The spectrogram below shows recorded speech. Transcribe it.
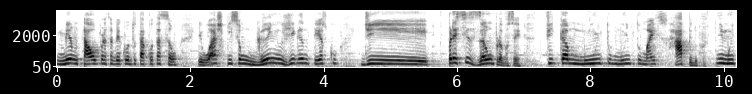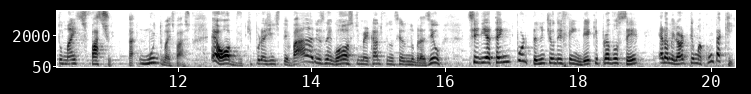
mental para saber quanto está a cotação. Eu acho que isso é um ganho gigantesco de precisão para você. Fica muito, muito mais rápido e muito mais fácil. Tá muito mais fácil. É óbvio que por a gente ter vários negócios de mercado financeiro no Brasil, seria até importante eu defender que para você era melhor ter uma conta aqui,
